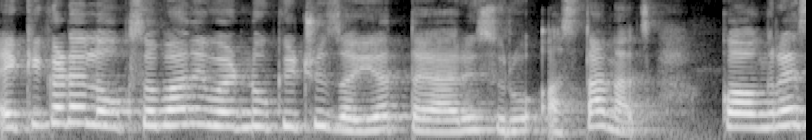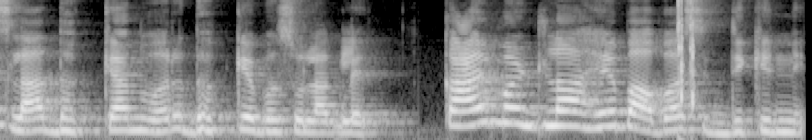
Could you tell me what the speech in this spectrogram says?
एकीकडे लोकसभा निवडणुकीची जय्यत तयारी सुरू असतानाच काँग्रेसला धक्क्यांवर धक्के बसू लागलेत. काय म्हटलं आहे बाबा सिद्दीकींनी?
